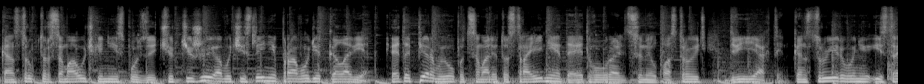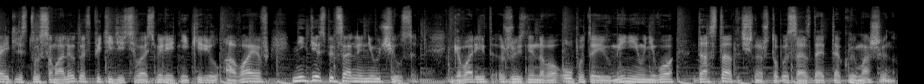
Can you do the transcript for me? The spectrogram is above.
Конструктор-самоучка не использует чертежи, а вычисления проводит в голове. Это первый опыт самолетостроения, до этого уралец сумел построить две яхты. Конструированию и строительству самолетов 58-летний Кирилл Аваев нигде специально не учился. Говорит, жизненного опыта и умений у него достаточно, чтобы создать такую машину.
